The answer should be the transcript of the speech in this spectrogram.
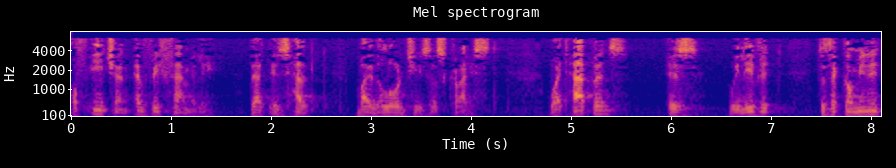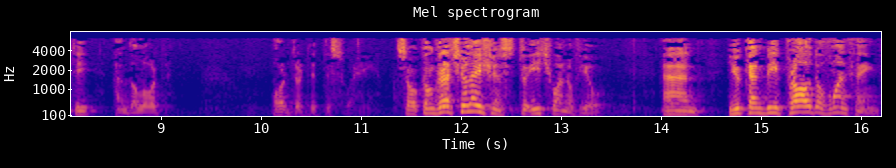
of each and every family that is helped by the Lord Jesus Christ. What happens is we leave it to the community and the Lord ordered it this way. So congratulations to each one of you. And you can be proud of one thing,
